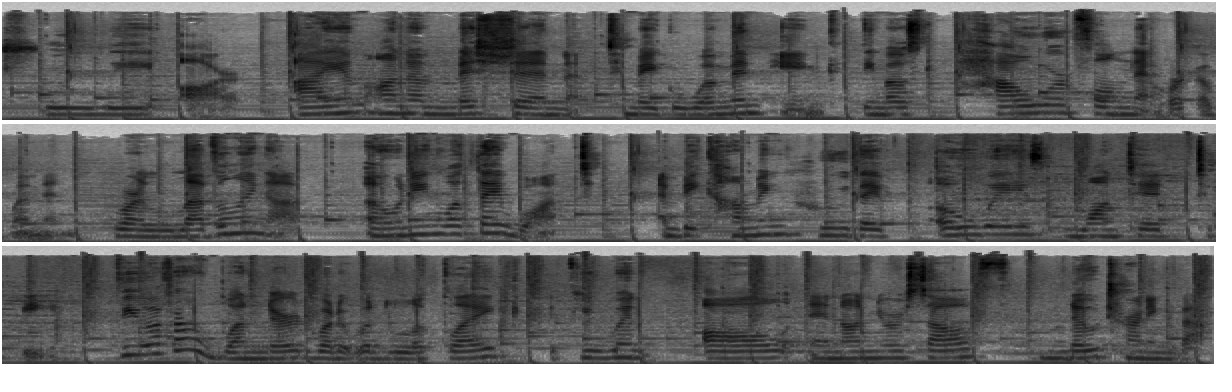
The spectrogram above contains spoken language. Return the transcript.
truly are. I am on a mission to make Women Inc. the most powerful network of women who are leveling up, owning what they want, and becoming who they've always wanted to be. Have you ever wondered what it would look like if you went all in on yourself? No turning back.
